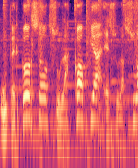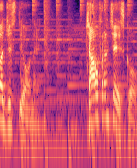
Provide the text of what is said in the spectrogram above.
un percorso sulla coppia e sulla sua gestione. Ciao Francesco!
